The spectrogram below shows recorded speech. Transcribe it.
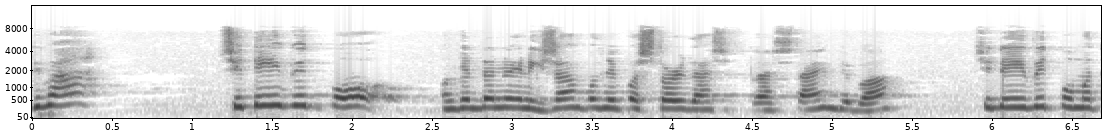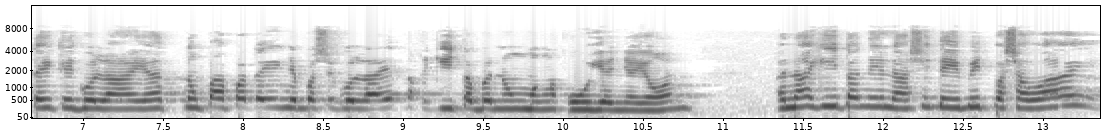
di ba? Si David po, ang ganda nung example ni Pastor last, last time, di ba? Si David pumatay kay Goliath. Nung papatayin niya ba si Goliath, nakikita ba nung mga kuya niya yon? Ang nakikita nila, si David pasaway.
